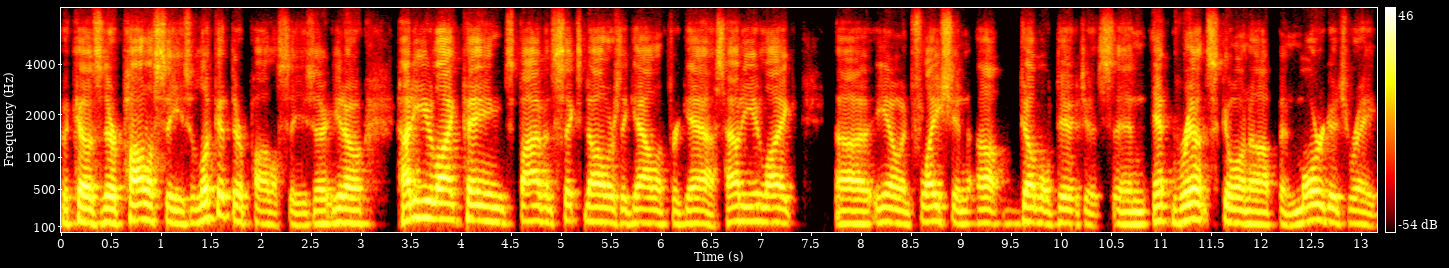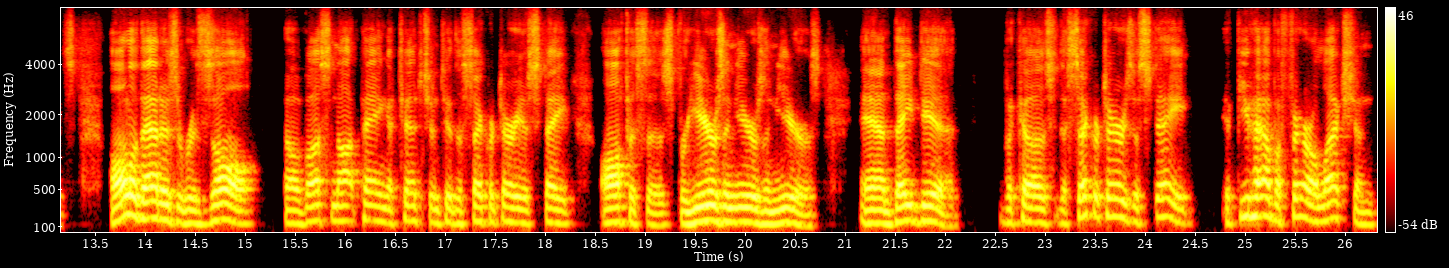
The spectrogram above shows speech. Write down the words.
because their policies look at their policies. They're, you know how do you like paying five and six dollars a gallon for gas? How do you like uh, you know inflation up double digits and rents going up and mortgage rates? All of that is a result of us not paying attention to the secretary of state offices for years and years and years and they did because the secretaries of state if you have a fair election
